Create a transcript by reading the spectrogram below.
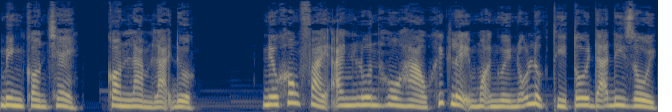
mình còn trẻ, còn làm lại được. Nếu không phải anh luôn hô hào khích lệ mọi người nỗ lực thì tôi đã đi rồi,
